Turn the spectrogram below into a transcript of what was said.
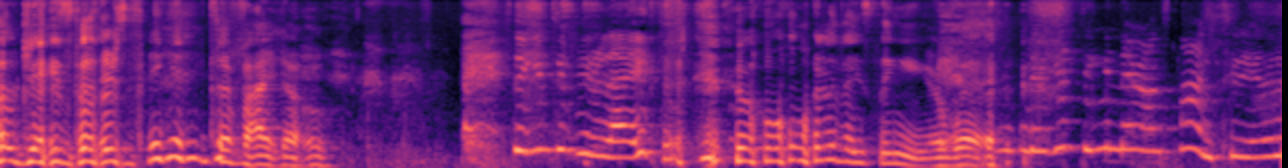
Okay, so they're singing to Fido. Singing to life. what are they singing or what? They're just singing their own song to the other put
